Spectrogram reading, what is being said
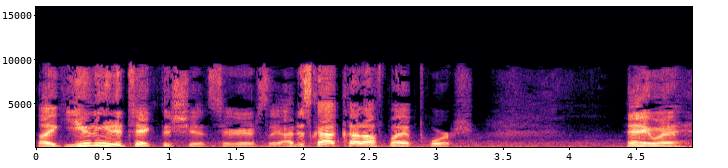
Like you need to take this shit seriously. I just got cut off by a Porsche. Anyway,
